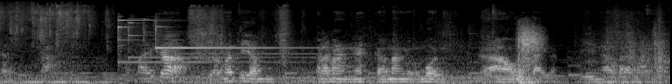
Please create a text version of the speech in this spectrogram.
กันต่างไปก็เดี๋ยวมาเตรียมกระมังนะกระมังอยู่ข้างบน เดี๋ยวเอาบันไดก่อนปีนเอากระมังก่อน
